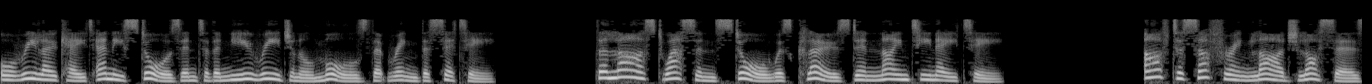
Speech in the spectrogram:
or relocate any stores into the new regional malls that ringed the city. The last Wassons store was closed in 1980. After suffering large losses,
